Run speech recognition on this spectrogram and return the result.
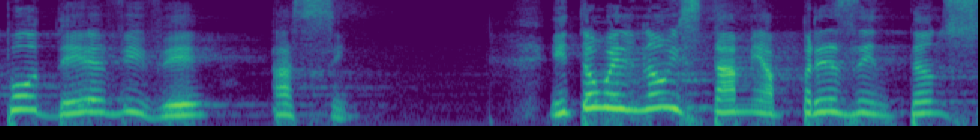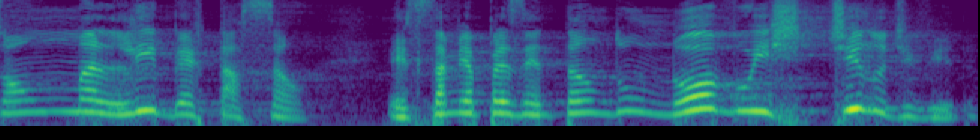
poder viver assim. Então ele não está me apresentando só uma libertação, ele está me apresentando um novo estilo de vida.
